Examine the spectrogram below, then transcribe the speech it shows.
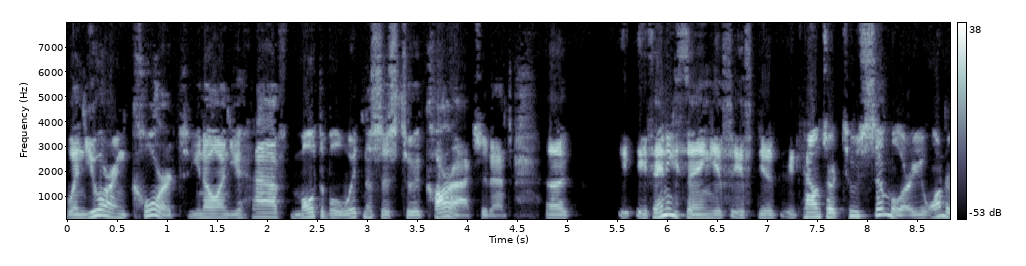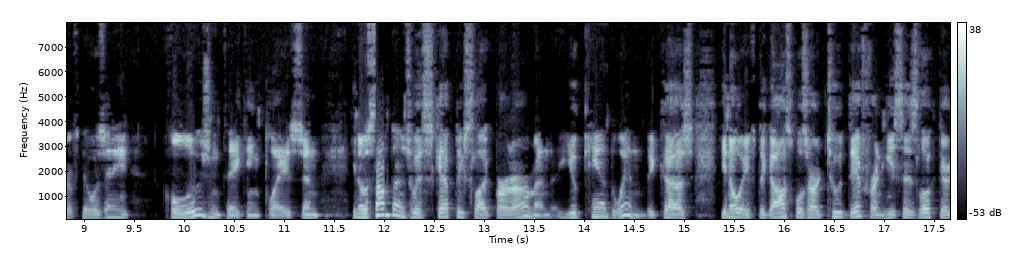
when you are in court you know and you have multiple witnesses to a car accident uh, if anything if if the accounts are too similar you wonder if there was any collusion taking place. And, you know, sometimes with skeptics like Bart Ehrman, you can't win because, you know, if the Gospels are too different, he says, look, they're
